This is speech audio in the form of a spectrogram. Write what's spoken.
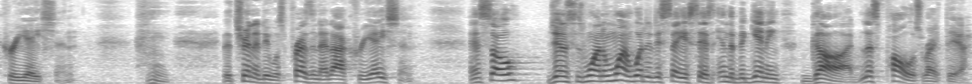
creation. The Trinity was present at our creation. And so, Genesis 1 and 1, what did it say? It says, In the beginning, God. Let's pause right there.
